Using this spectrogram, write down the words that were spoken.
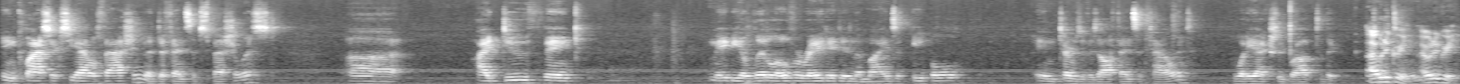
in classic Seattle fashion, a defensive specialist. Uh, I do think maybe a little overrated in the minds of people in terms of his offensive talent, what he actually brought to the. I would agree. team. I would agree.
